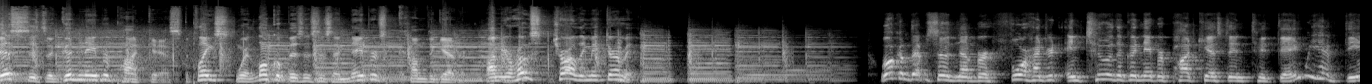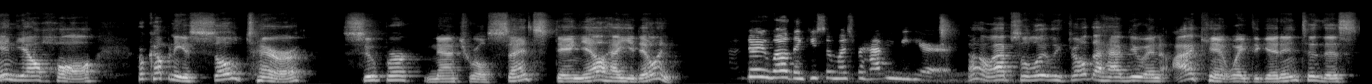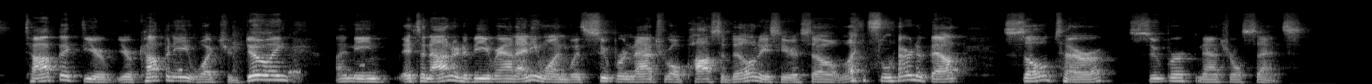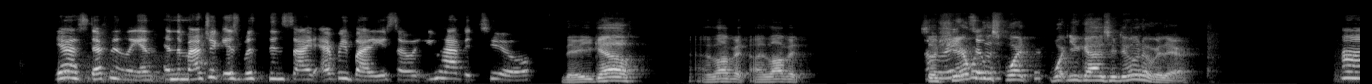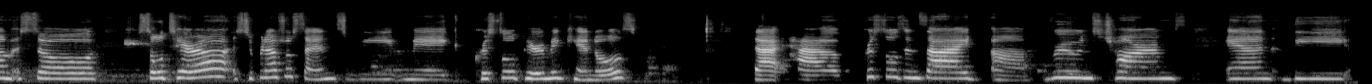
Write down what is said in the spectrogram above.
This is the Good Neighbor Podcast, the place where local businesses and neighbors come together. I'm your host, Charlie McDermott. Welcome to episode number 402 of the Good Neighbor Podcast. And today we have Danielle Hall. Her company is Soulterra Supernatural Scents. Danielle, how you doing? I'm doing well. Thank you so much for having me here. Oh, absolutely thrilled to have you. And I can't wait to get into this topic, your your company, what you're doing. I mean, it's an honor to be around anyone with supernatural possibilities here. So let's learn about Soulterra Supernatural Scents. Yes, definitely. And and the magic is within inside everybody. So you have it too. There you go. I love it. I love it. So right, share with so, us what what you guys are doing over there. Um, so Soulterra Supernatural Scents, we make crystal pyramid candles that have crystals inside, um, runes, charms, and the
